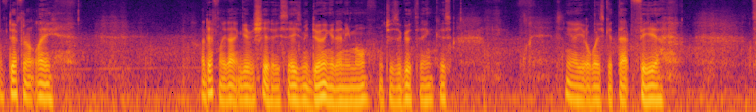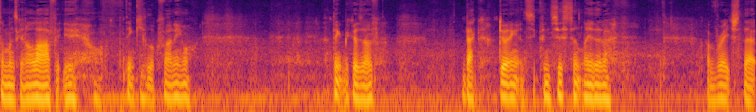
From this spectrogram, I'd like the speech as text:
I've definitely, I definitely don't give a shit who sees me doing it anymore, which is a good thing because you know, you always get that fear someone's going to laugh at you or think you look funny or think because I've back doing it consistently that I, I've reached that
